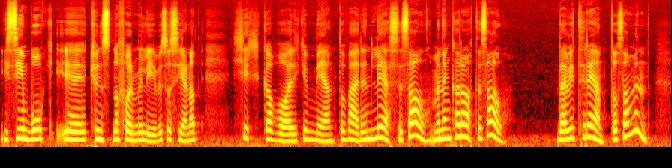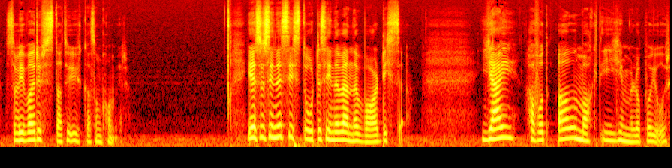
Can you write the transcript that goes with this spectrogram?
i sin bok eh, 'Kunsten å forme livet' så sier han at kirka var ikke ment å være en lesesal, men en karatesal. Der vi trente oss sammen, så vi var rusta til uka som kommer. Jesus sine siste ord til sine venner var disse. Jeg har fått all makt i himmel og på jord.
